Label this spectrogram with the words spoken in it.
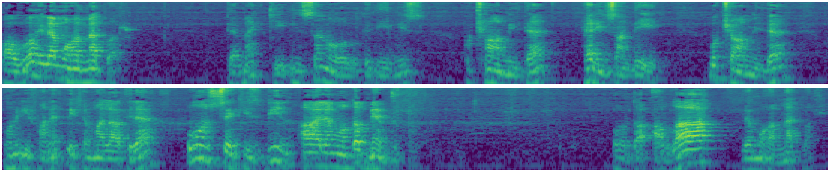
Allah ile Muhammed var. Demek ki insanoğlu dediğimiz bu kamilde her insan değil. Bu kamilde onu ifanet ve kemalat ile 18 bin alem onda mevcut. Orada Allah ve Muhammed var.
